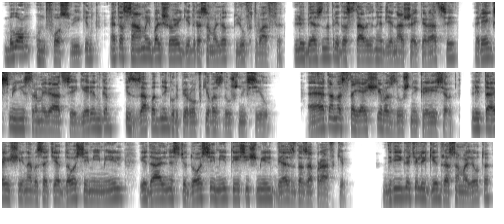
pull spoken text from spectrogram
Блом Унфос Викинг – это самый большой гидросамолет Люфтваффе, любезно предоставленный для нашей операции рейхсминистром авиации Герингом из западной группировки воздушных сил. Это настоящий воздушный крейсер, летающий на высоте до 7 миль и дальностью до 7 тысяч миль без дозаправки. Двигатели гидросамолета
